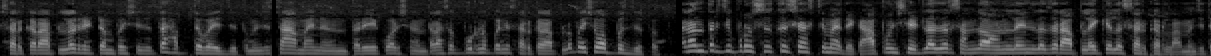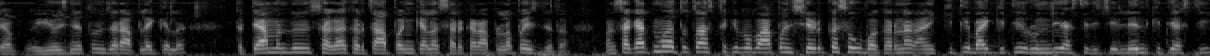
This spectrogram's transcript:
सरकार आपल्याला रिटर्न पैसे देतं हप्ते पैसे देतं. म्हणजे सहा महिन्यानंतर एक वर्षानंतर असं पूर्णपणे सरकार आपलं पैसे वापस देतात. त्यानंतरची प्रोसेस कशी असते माहिती आहे का? आपण शेडला जर समजा ऑनलाईनला जर अप्लाय केलं सरकारला म्हणजे त्या योजनेतून जर अप्लाय केलं तर त्यामधून सगळा खर्च आपण केला सरकार आपल्याला पैसे देतं. पण सगळ्यात महत्त्वाचं असतं की बाबा आपण शेड कसं उभं करणार आणि किती बाय किती रुंदी असते तिची लेंथ किती असती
